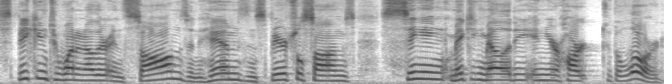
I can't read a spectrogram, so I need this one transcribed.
speaking to one another in psalms and hymns and spiritual songs, singing, making melody in your heart to the Lord.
